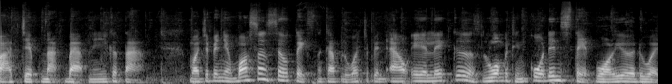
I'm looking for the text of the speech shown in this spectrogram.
บาดเจ็บหนักแบบนี้ก็ตาม ว่าจะเป็นอย่าง Boston Celtics นะครับหรือว่าจะเป็น LA Lakers รวมไปถึง Golden State Warrior ด้วย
